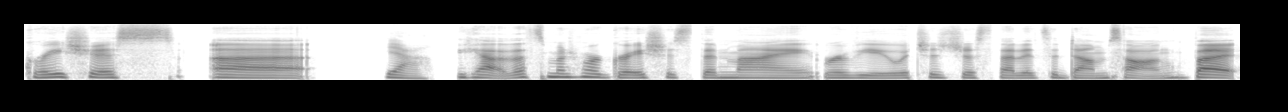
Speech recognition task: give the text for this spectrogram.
gracious uh Yeah. yeah, that's much more gracious than my review, which is just that it's a dumb song. But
